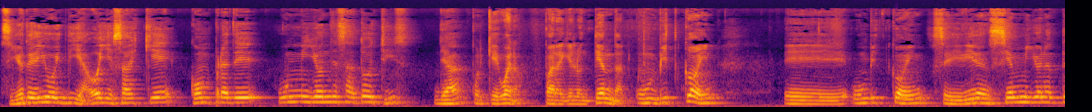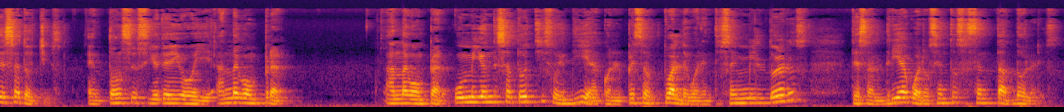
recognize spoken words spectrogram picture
Si yo te digo hoy día, oye, ¿sabes qué? Cómprate un millón de satoshis, ¿ya? Porque, bueno, para que lo entiendan, un bitcoin, eh, un bitcoin se divide en 100 millones de satoshis. Entonces, si yo te digo, oye, anda a comprar, anda a comprar un millón de satoshis hoy día, con el precio actual de 46 mil dólares, te saldría 460 dólares.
